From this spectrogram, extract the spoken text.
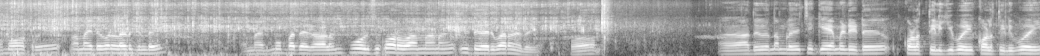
ഇപ്പോൾ മോട്ടർ നന്നായിട്ട് വെള്ളം എടുക്കുന്നുണ്ട്. എന്നാലും മുമ്പത്തേക്കാളും ഫോഴ്സ് കുറവാണെന്നാണ് വീട്ടുകാർ പറഞ്ഞത്. അപ്പോൾ അത് നമ്മൾ ചെക്ക് ചെയ്യാൻ വേണ്ടിയിട്ട് കുളത്തിലേക്ക് പോയി കുളത്തിൽ പോയി.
